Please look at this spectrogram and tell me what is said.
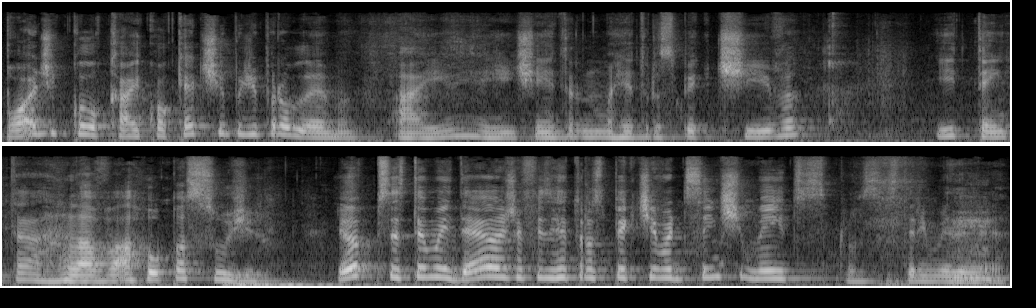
Pode colocar aí qualquer tipo de problema. Aí a gente entra numa retrospectiva e tenta lavar a roupa suja. Eu, pra vocês terem uma ideia, eu já fiz retrospectiva de sentimentos, pra vocês terem uma ideia.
